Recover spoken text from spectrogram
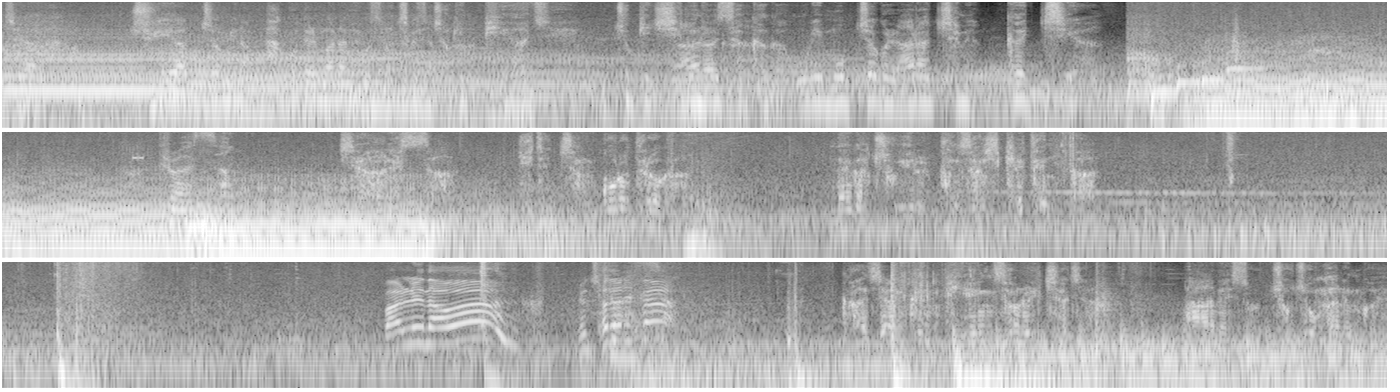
자, 취약점이나 파고들 만한 곳을 찾아. 저긴 피하지. 죽긴 싫으니까. 아라사카가 우리 목적을 알아채면 끝이야. 들어왔어. 잘했어. 이제 창고로 들어가. 내가 주위를 분산시킬 테니까. 빨리 나와! 괜찮으니까! 가장 큰 비행선을 찾아 안에서 조종하는 거야.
